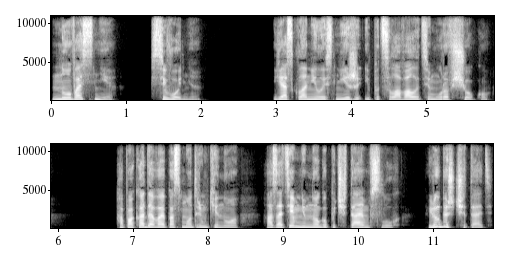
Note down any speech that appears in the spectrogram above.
но во сне, сегодня. Я склонилась ниже и поцеловала Тимура в щеку. А пока давай посмотрим кино, а затем немного почитаем вслух. Любишь читать?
